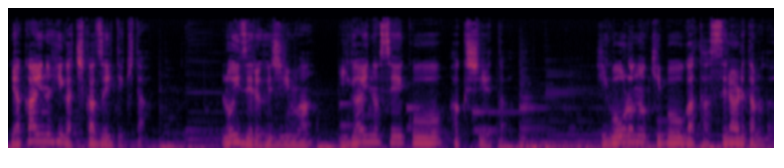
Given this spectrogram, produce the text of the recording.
夜会の日が近づいてきた。ロイゼル夫人は意外な成功を博し得た。日頃の希望が達せられたのだ。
